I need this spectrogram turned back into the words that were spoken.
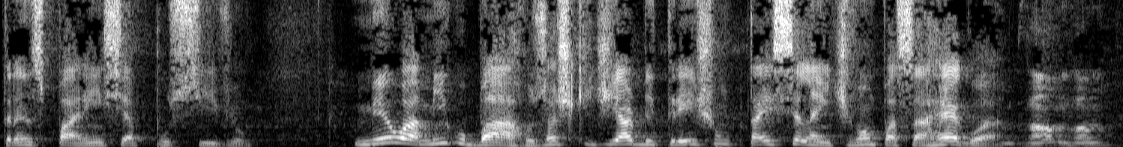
transparência possível. Meu amigo Barros, acho que de arbitration tá excelente. Vamos passar régua? Vamos, vamos.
